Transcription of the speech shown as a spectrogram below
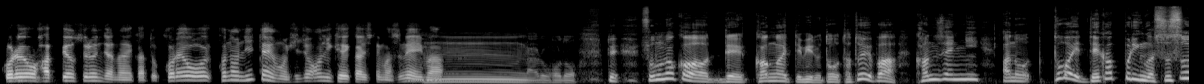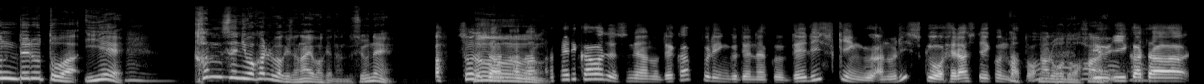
これを発表するんじゃないかと、これをこの2点を非常に警戒してますね、今。うーんなるほど。でその中で考えてみると例えば完全にあのとはいえデカップリングが進んでるとはいえ完全に分かれるわけじゃないわけなんですよね。あそうです。あの、アメリカはですねあのデカップリングでなく、デリスキング、あのリスクを減らしていくんだとい。いう言い方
